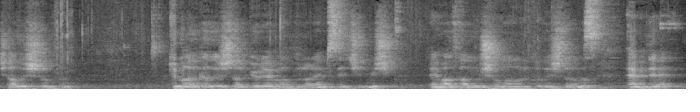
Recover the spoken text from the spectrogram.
çalışıldı. Tüm arkadaşlar görev aldılar. Hem seçilmiş hem atanmış olan arkadaşlarımız hem de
